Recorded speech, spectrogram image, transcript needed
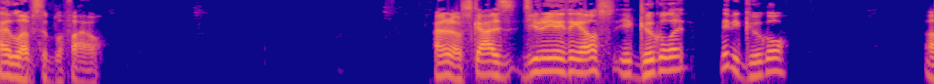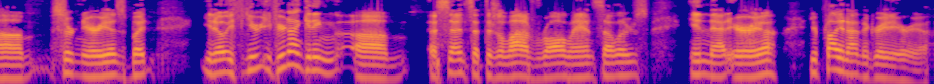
I love Simplifile. I don't know, Scott. Is, do you need anything else? You Google it, maybe Google um, certain areas, but you know, if you're if you're not getting um, a sense that there's a lot of raw land sellers in that area, you're probably not in a great area.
